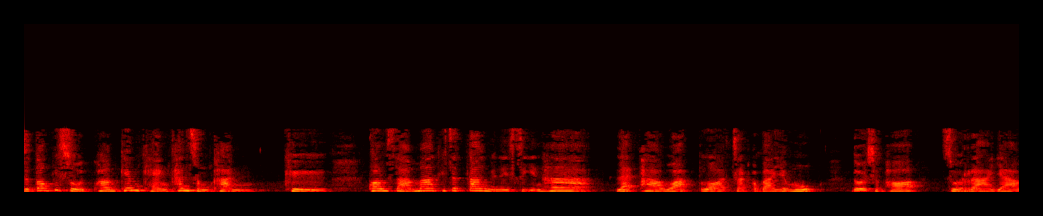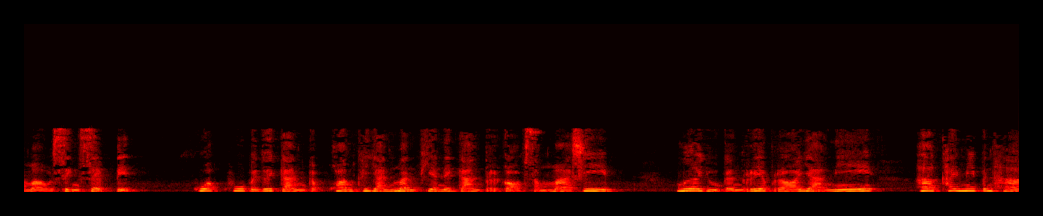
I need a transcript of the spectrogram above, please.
จะต้องพิสูจน์ความเข้มแข็งขั้นสำคัญ คือ ความสามารถที่จะตั้งอยู่ในศีลห้าและภาวะปลอดจากอบายมุขโดยเฉพาะสุรายาเมาสิ่งเสพติด ควบคู่ไปด้วยกันกับความขยันหมั่นเพียรในการประกอบสัมมาชีพ เมื่ออยู่กันเรียบร้อยอย่างนี้ หากใครมีปัญหา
